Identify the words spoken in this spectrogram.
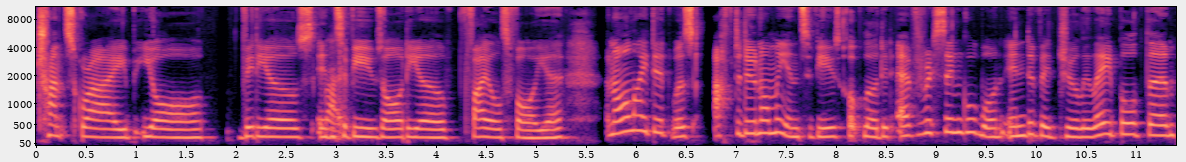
transcribe your videos, Right. interviews, audio files for you. And all I did was, after doing all my interviews, uploaded every single one individually, labeled them.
